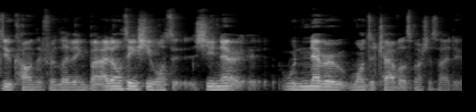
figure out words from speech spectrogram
do content for a living but i don't think she wants to she never would never want to travel as much as i do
